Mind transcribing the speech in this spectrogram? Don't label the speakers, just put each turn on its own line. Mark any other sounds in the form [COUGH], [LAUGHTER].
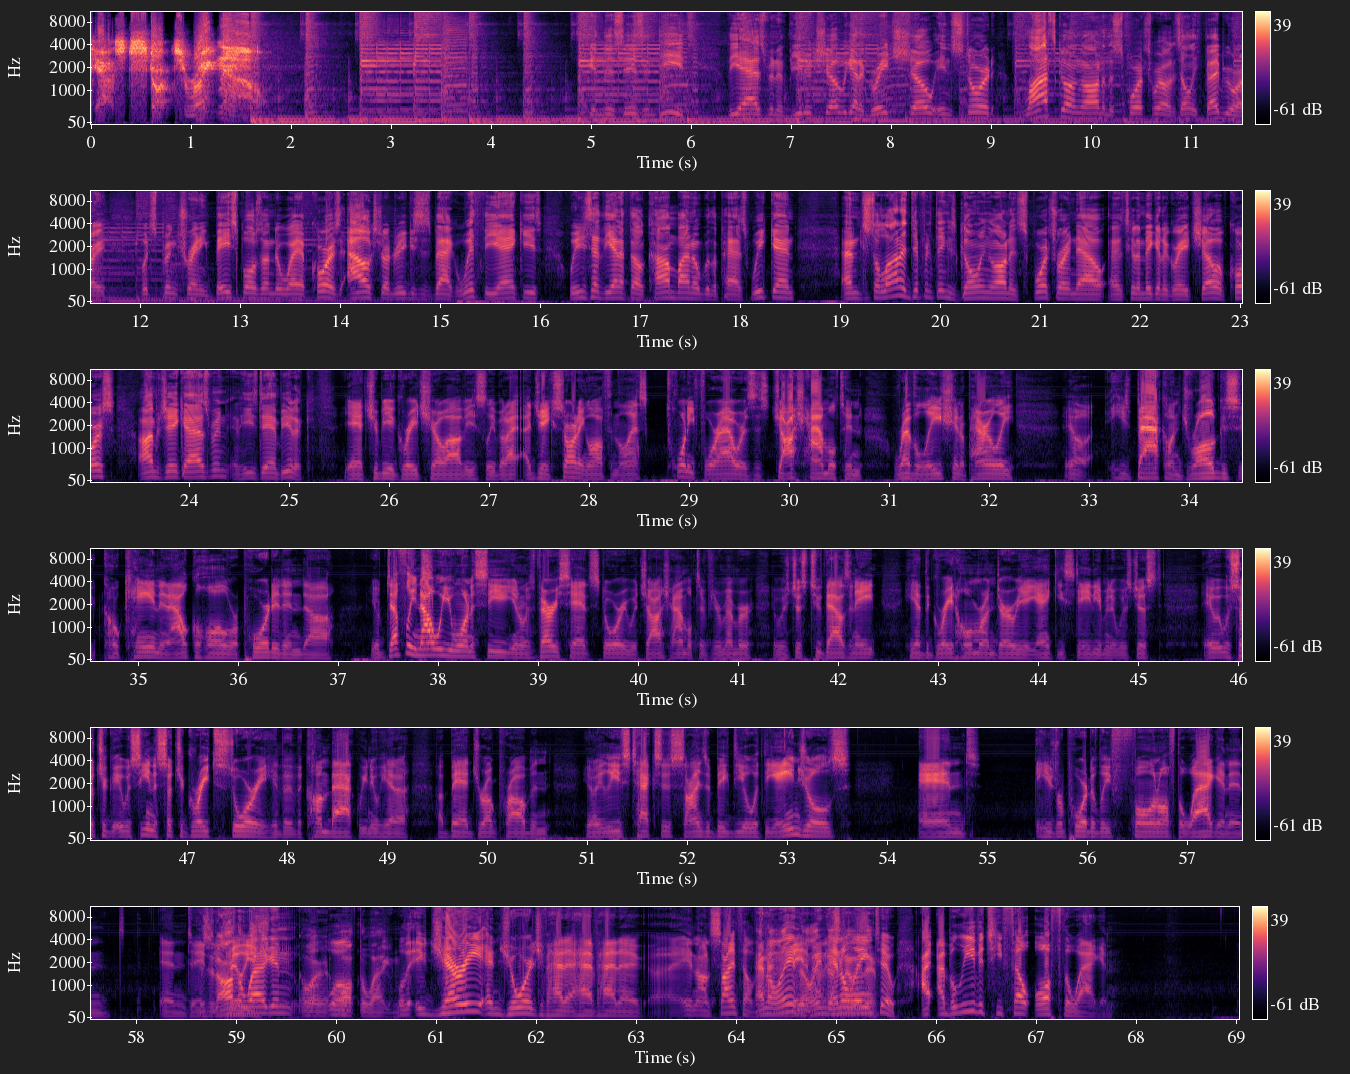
podcast starts right now.
And this is indeed the Asman and Budick Show. We got a great show in store. Lots going on in the sports world. It's only February, but spring training baseball is underway. Of course, Alex Rodriguez is back with the Yankees. We just had the NFL Combine over the past weekend. And just a lot of different things going on in sports right now, and it's going to make it a great show. Of course, I'm Jake Asman, and he's Dan Budick.
Yeah, it should be a great show, obviously. But I, I, Jake, starting off in the last 24 hours, this Josh Hamilton revelation. Apparently, you know, he's back on drugs, cocaine, and alcohol reported, and uh, you know, definitely not what you want to see. You know, it's a very sad story with Josh Hamilton. If you remember, it was just 2008. He had the great home run derby at Yankee Stadium, and it was just it was such a it was seen as such a great story. The the comeback. We knew he had a, a bad drug problem, and you know he leaves Texas, signs a big deal with the Angels, and he's reportedly fallen off the wagon and. And
is it, it on really the wagon or well, off the wagon?
Well, Jerry and George have had a, have had a uh, in on Seinfeld
and Elaine, Elaine,
and Elaine too. I, I believe it's he fell off the wagon.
